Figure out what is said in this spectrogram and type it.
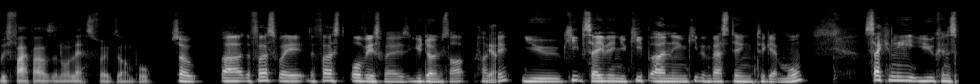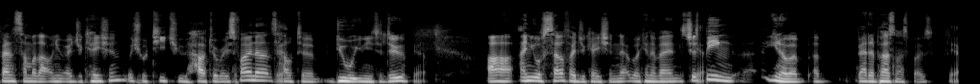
with 5000 or less, for example? So uh, the first way, the first obvious way is you don't start 5k. You keep saving, you keep earning, keep investing to get more. Secondly, you can spend some of that on your education, which will teach you how to raise finance, Yeah. how to do what you need to do, uh, and your self education, networking events, just being, uh, you know, a, a better person, I suppose. Yeah.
